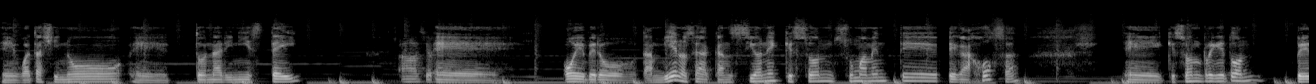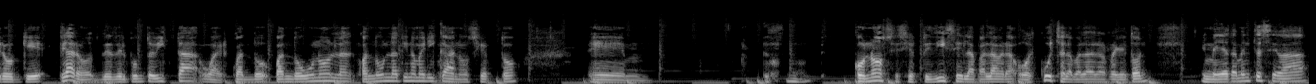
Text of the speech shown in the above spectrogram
Eh, Watashi no eh, Tonari ni Stay. Ah, cierto. Eh, oye, pero también, o sea, canciones que son sumamente pegajosas, que son reggaetón, pero que, claro, desde el punto de vista, cuando, cuando uno, la- cuando un latinoamericano, ¿cierto? Eh, conoce, ¿cierto? Y dice la palabra o escucha la palabra reggaetón, inmediatamente se va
